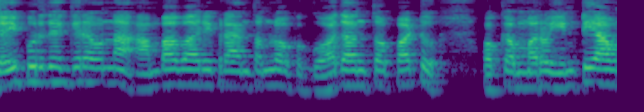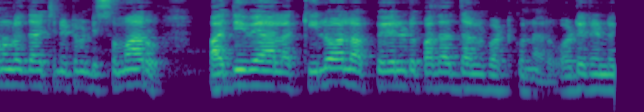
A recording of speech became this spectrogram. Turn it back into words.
జైపూర్ దగ్గర ఉన్న అంబాబారి ప్రాంతంలో ఒక గోదాంతో పాటు ఒక మరో ఇంటి ఆవరణలో దాచినటువంటి సుమారు పదివేల కిలోల పేలుడు పదార్థాలను పట్టుకున్నారు. ఒకటి రెండు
